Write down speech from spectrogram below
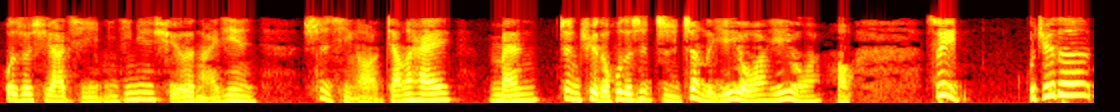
或者说徐雅琪你今天学了哪一件事情啊？讲的还。蛮正确的，或者是指正的也有啊，也有啊，好，所以我觉得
